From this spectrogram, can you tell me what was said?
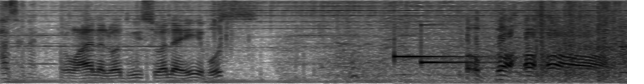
حسنا. اوعى على الواد ويس ولا إيه بص. اوبا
